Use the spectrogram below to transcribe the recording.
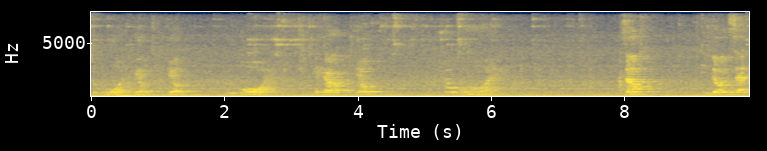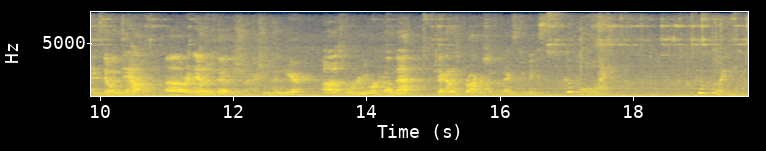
Good boy. Heel. Heel. Good boy. Nico. Heel. Good boy. So, he's doing set, he's doing down. Uh, right now there's no in here. Uh, so we're gonna be working on that. Check out his progress over the next two weeks. Good boy. Good boy,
